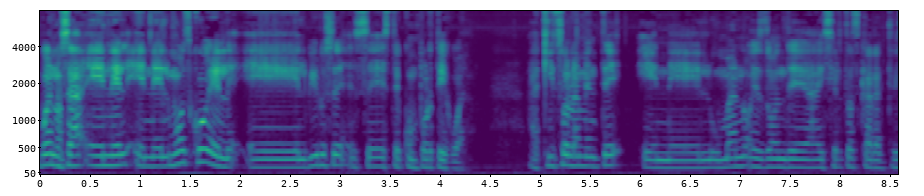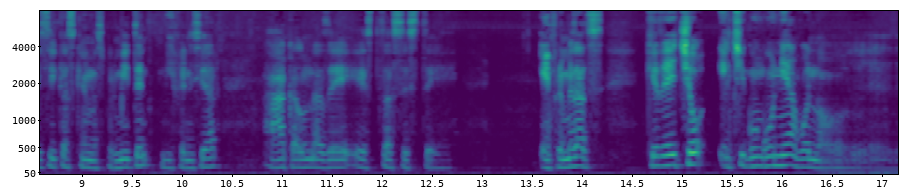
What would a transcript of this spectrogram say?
Bueno, o sea, en el, en el mosco el, el virus se, se este, comporta igual. Aquí solamente en el humano es donde hay ciertas características que nos permiten diferenciar a cada una de estas este, enfermedades. Que de hecho el chikungunya, bueno, eh,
